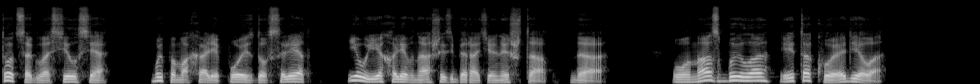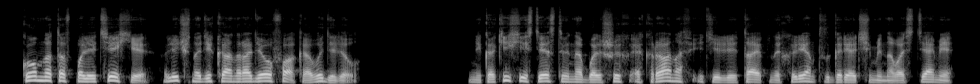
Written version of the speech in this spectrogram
Тот согласился. Мы помахали поезду вслед и уехали в наш избирательный штаб, да. У нас было и такое дело. Комната в политехе лично декан радиофака выделил. Никаких, естественно, больших экранов и телетайпных лент с горячими новостями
